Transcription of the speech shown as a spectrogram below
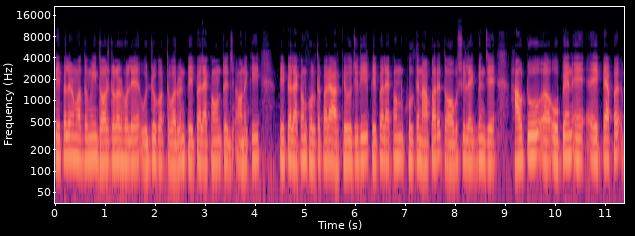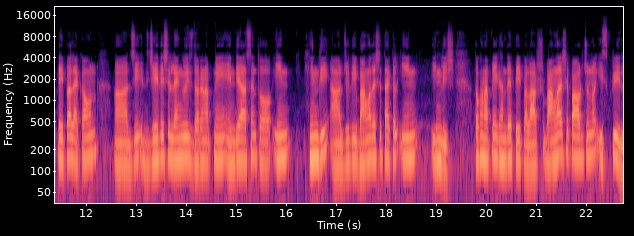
পেপ্যালের মাধ্যমেই দশ ডলার হলে উইথড্র করতে পারবেন। পেপ্যাল অ্যাকাউন্টে অনেকেই পেপ্যাল অ্যাকাউন্ট খুলতে পারে। আর কেউ যদি পেপ্যাল অ্যাকাউন্ট খুলতে না পারে, তো অবশ্যই লিখবেন যে হাউ টু ওপেন এই পেপ্যাল অ্যাকাউন্ট যে যে দেশের ল্যাঙ্গুয়েজ ধরেন আপনি ইন্ডিয়া আছেন, তো ইন হিন্দি আর যদি বাংলাদেশে থাকেন ইন ইংলিশ তখন আপনি এখান থেকে পেপ্যাল আর বাংলাদেশে পাওয়ার জন্য স্ক্রিল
